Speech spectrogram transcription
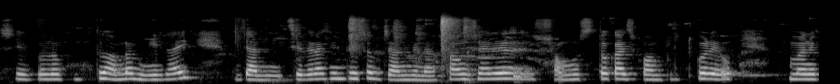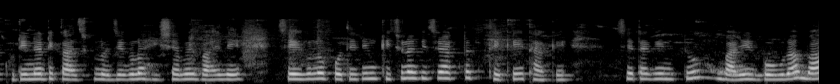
সেগুলো কিন্তু আমরা মেয়েরাই জানি। ছেলেরা কিন্তু এসব জানবে না। সংসারের সমস্ত কাজ কমপ্লিট করেও মানে খুঁটিনাটি কাজগুলো, যেগুলো হিসাবের বাইরে, সেগুলো প্রতিদিন কিছু না কিছু একটা থেকেই থাকে। সেটা কিন্তু বাড়ির বউরা বা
